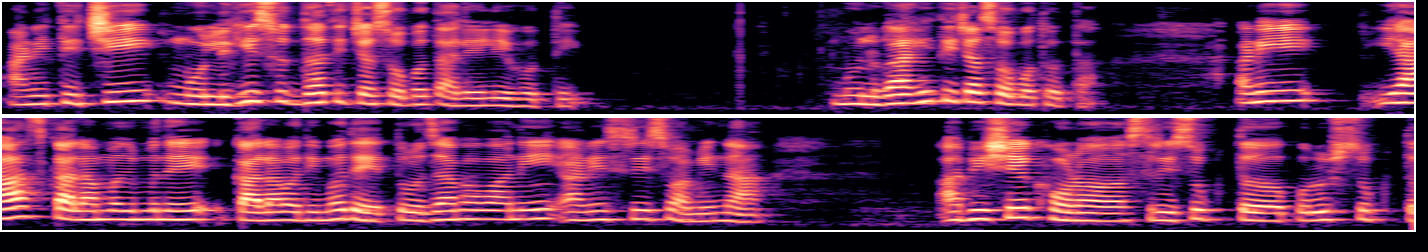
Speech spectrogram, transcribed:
आणि तिची मुलगीसुद्धा तिच्यासोबत आलेली होती. मुलगाही तिच्यासोबत होता. आणि ह्याच कालामध्ये कालावधीमध्ये तुळजाभवानी आणि श्री स्वामींना अभिषेक होणं स्त्रीसुक्त पुरुषसुक्त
